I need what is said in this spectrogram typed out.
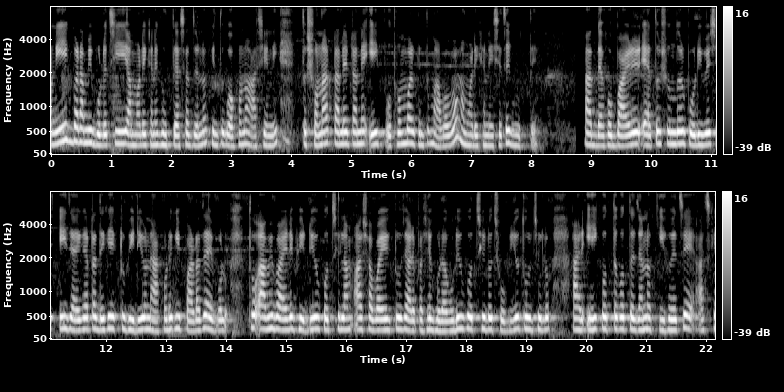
অনেকবার আমি বলেছি আমার এখানে ঘুরতে আসার জন্য, কিন্তু কখনো আসেনি। তো সোনার টানে টানে এই প্রথমবার কিন্তু মা বাবা আমার এখানে এসেছে ঘুরতে। আর দেখো, বাইরের এত সুন্দর পরিবেশ, এই জায়গাটা দেখে একটু ভিডিও না করে কি পারা যায় বলো? তো আমি বাইরে ভিডিও করছিলাম আর সবাই একটু চারপাশে ঘোরাঘুরিও করছিল, ছবিও তুলছিল। আর এই করতে করতে যেন কি হয়েছে? আজকে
